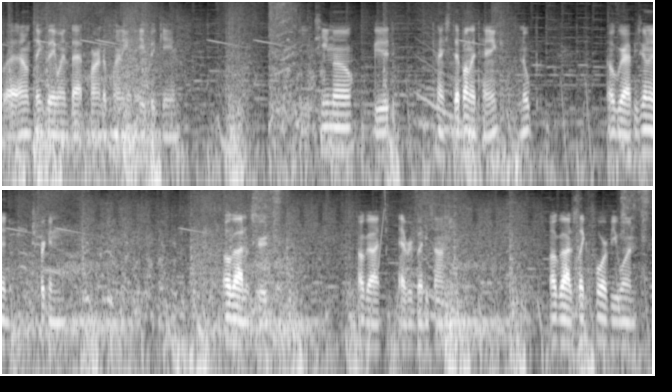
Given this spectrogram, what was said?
but I don't think they went that far into planning an 8-bit game. Teemo, good. Can I step on the tank? Nope. Oh crap, he's gonna freaking... Oh god, I'm screwed. Oh god, everybody's on me. Oh god, it's like 4v1.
